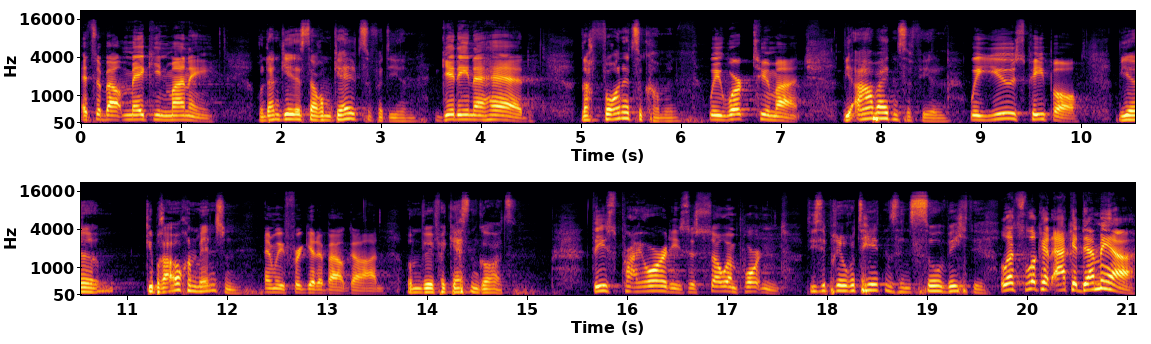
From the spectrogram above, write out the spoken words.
It's about making money, Und dann geht es darum, Geld zu verdienen, getting ahead. nach vorne zu kommen. We work too much. Wir arbeiten zu viel. We use people, Wir gebrauchen Menschen and we forget about God. und wir vergessen Gott. These priorities is so important. Diese Prioritäten sind so wichtig. Let's look at academia.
